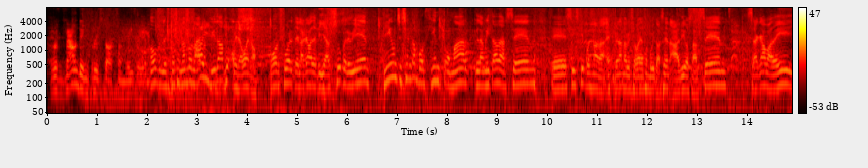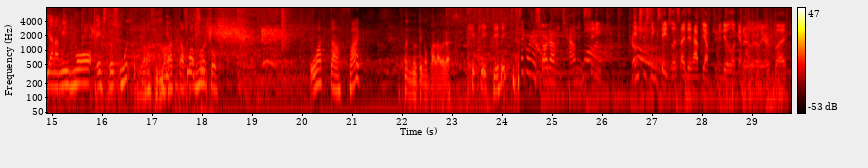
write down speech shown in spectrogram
resounding three star from Wheatley. No, le está sonando una partida, pero bueno, por suerte la acaba de pillar súper bien. Tiene un 60% Mark, la mitad de Arsen. Eh, Siski, pues nada, esperando que se vaya un poquito Arsen. Adiós Arsen. Se acaba de ir y ahora mismo esto es muy... Oh. What the fuck, muerto. What the fuck? No tengo palabras. ¿Qué, qué, qué? Looks like we're going to start out in Town and City. Interesting stage list. I did have the opportunity to look at it earlier, but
